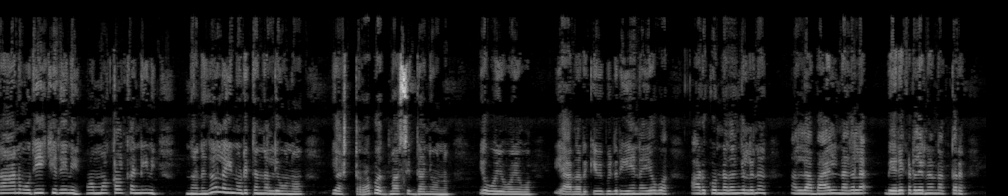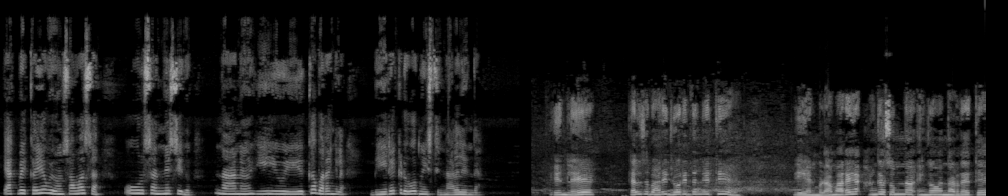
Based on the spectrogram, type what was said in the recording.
ನಾನು ಮುದೀಕಿದೀನಿ, ಮೊಮ್ಮಕ್ಕಳು ಕಂಡೀನಿ. ನನಗ ಲೈನ್ ಹೊಡಿತಾನಲ್ಲಿ ಇವನು. ಎಷ್ಟರ ಬದ್ಮಾಸಿದ್ದಾನೆ ಇವನು. ಯವ್ವ ಯವ್ವ ಯವ್ವ ಯಾರು ಕಿವಿ ಬಿದ್ರೆ ಏನ ಯವ್ವ? ಆಡ್ಕೊಂಡು ಅಲ್ಲ ಬಾಯಲ್ಲಿ ನಗಲ್ಲ ಬೇರೆ ಕಡೆ ಏನೋ ನಗ್ತಾರೆ ಯಾಕೆ ಬೇಕಯ್ಯವ ಒಂದು ಸವಾಸ? ಊರು ಸನ್ಯಾಸಿದು ನಾನು ಈ ಈಗ ಬರಂಗಿಲ್ಲ. ಬೇರೆ ಕಡೆ ಹೋಗಿ ಮೇಯಿಸ್ತೀನಿ ನಾಳೆಯಿಂದ. ಏನ್ಲೇ? ಕೆಲಸ ಭಾರಿ ಜೋರಿದ್ದಂಗೆ ಐತಿ. ಏನ್ ಬಿಡ ಮಾರೇ ಹಂಗ ಸುಮ್ನ ಹೆಂಗ ಒಂದ್ ನಡ್ದೈತೆ.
